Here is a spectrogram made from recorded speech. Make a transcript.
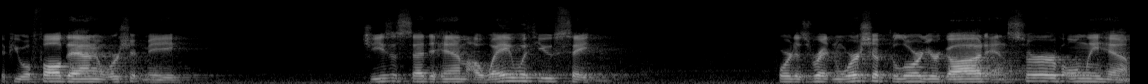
if you will fall down and worship me. Jesus said to him, Away with you, Satan. For it is written, Worship the Lord your God and serve only him.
